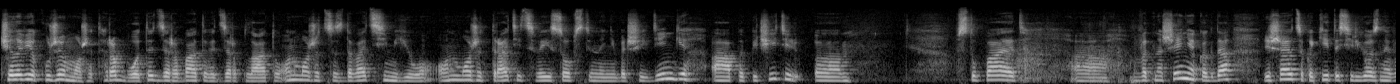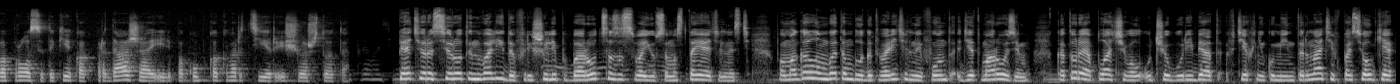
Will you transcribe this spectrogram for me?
Человек уже может работать, зарабатывать зарплату, он может создавать семью, он может тратить свои собственные небольшие деньги, а попечитель э, вступает в отношения, когда решаются какие-то серьезные вопросы, такие как продажа или покупка квартир, еще что-то. Пятеро сирот-инвалидов решили побороться за свою самостоятельность. Помогал им в этом благотворительный фонд «Дед Морозим», который оплачивал учебу ребят в техникуме-интернате в поселке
